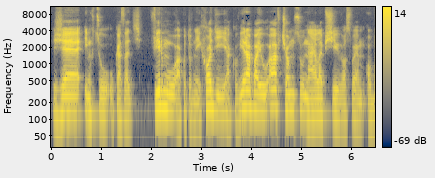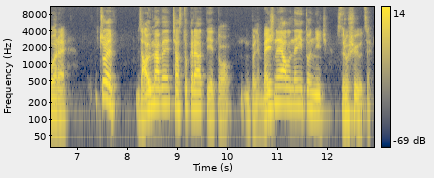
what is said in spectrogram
že im chcú ukázať firmu, ako to v nej chodí, ako vyrábajú a v čom sú najlepší vo svojom obore. Čo je zaujímavé, častokrát je to úplne bežné, ale není to nič vzrušujúce.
